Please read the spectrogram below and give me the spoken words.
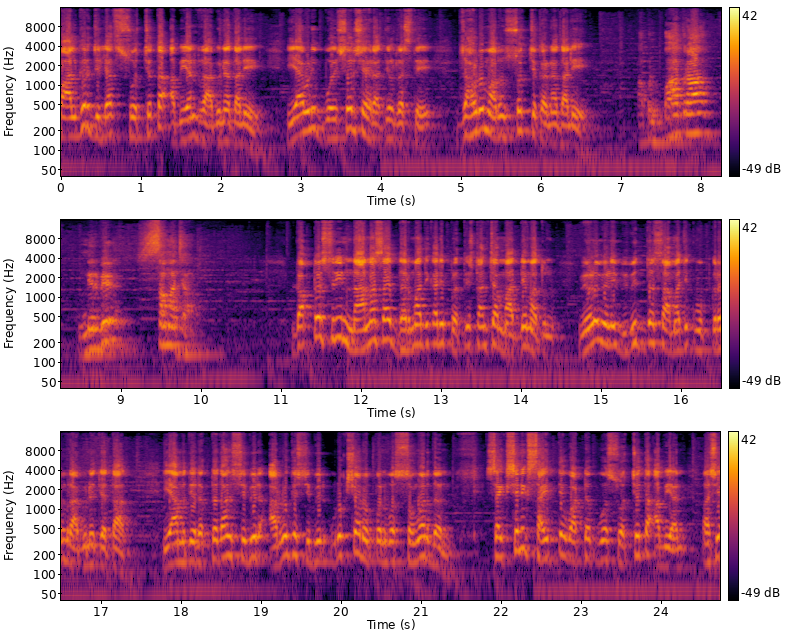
पालघर जिल्ह्यात स्वच्छता अभियान राबविण्यात आले. यावेळी बोईसर शहरातील रस्ते झाडू मारून स्वच्छ करण्यात आले. आपण पाहत राहा निर्भीड समाचार. डॉक्टर श्री नानासाहेब धर्माधिकारी प्रतिष्ठानच्या माध्यमातून वेळोवेळी विविध सामाजिक उपक्रम राबविण्यात येतात. यामध्ये रक्तदान शिबिर आरोग्य शिबिर वृक्षारोपण व संवर्धन शैक्षणिक साहित्य वाटप व स्वच्छता अभियान असे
